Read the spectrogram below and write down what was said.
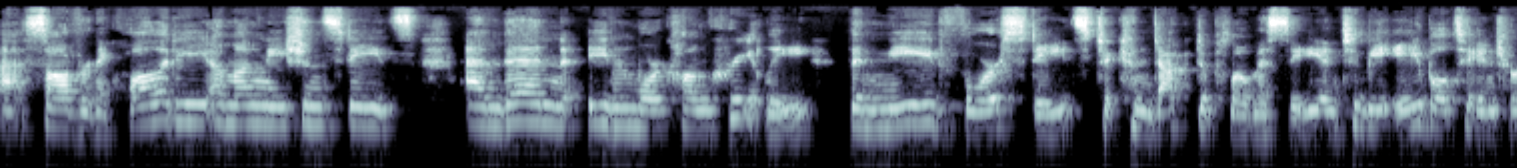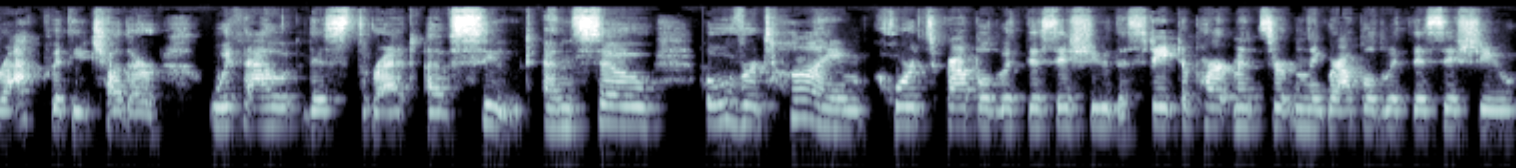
uh, sovereign equality among nation states, and then even more concretely, the need for states to conduct diplomacy and to be able to interact with each other without this threat of suit. And so over time, courts grappled with this issue. The State Department certainly grappled with this issue.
